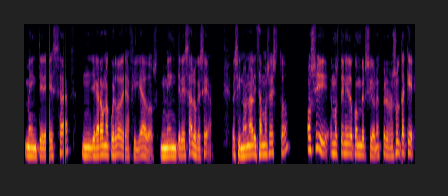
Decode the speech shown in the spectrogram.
me interesa mm, llegar a un acuerdo de afiliados, me interesa lo que sea. Si no analizamos esto, o oh, sí, hemos tenido conversiones, pero resulta que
